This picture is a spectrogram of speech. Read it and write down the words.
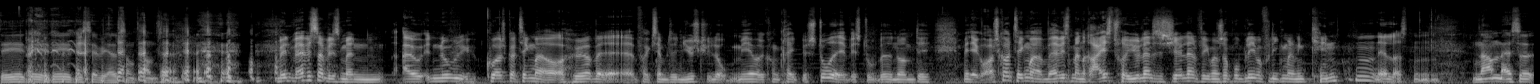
Det, det, det, det ser vi alle sammen frem til. Men hvad så, hvis man... Nu kunne jeg også godt tænke mig at høre, hvad for eksempel den jyske lov mere konkret bestod af, hvis du ved noget om det. Men jeg kunne også godt tænke mig, hvad hvis man rejste fra Jylland til Sjælland, fik man så problemer, fordi man ikke kendte den, eller sådan... Nå, men altså,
